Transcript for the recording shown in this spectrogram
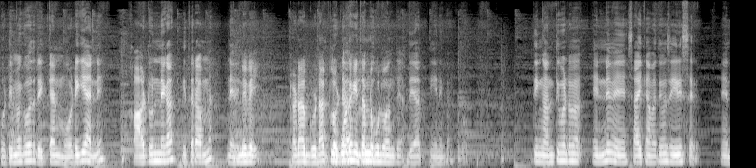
කොටිමකෝද රික්කන් මෝඩි කියන්නේ කාටුන් එකක් විතරම්ම නෙවෙයි. ටඩක් ගොඩක් ලොකොට හිතන්න පුළුවන්දය දෙයක්. තියෙන එකක්. ඉතින් අන්තිමට එන්න මේ සයි කැමතිම සිරිස්ස නේද?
